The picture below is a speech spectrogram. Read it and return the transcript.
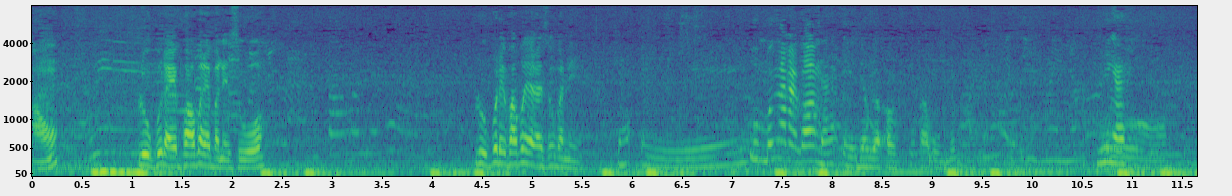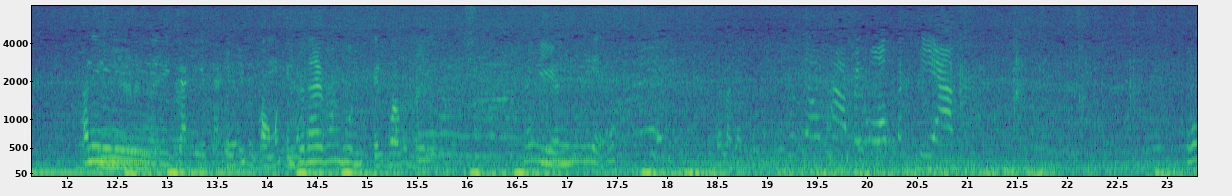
เอาลูกผู้ใดพ่อผู้ใดบันเนสูลูกผู้ใดพ่อผู้ใดอะไรสูบันนี่จ้าเอ๋อุ้มเมื่อกันนะกล้องจ้าเอ๋เดี๋ยวเราเอาฝาอุ้มด้วยนี่ไง อันนี้นี่นี่นี่จ้าเอ๋จ้าเอ๋เป็นกล่องมั้งเห็นไหมจะได้ข้างบุญเห็นพ่อผู้ใดไม่เห็นนี่เราพาไปโอ้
